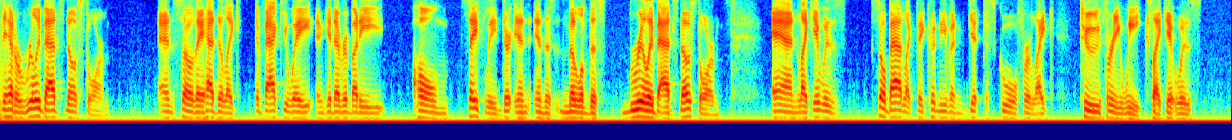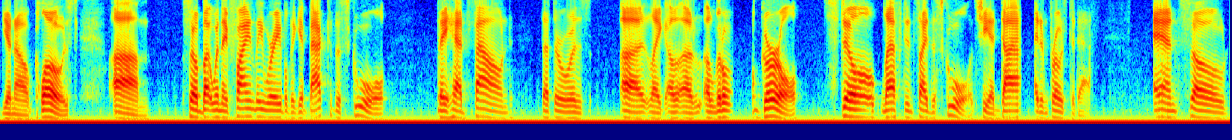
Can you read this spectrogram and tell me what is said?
they had a really bad snowstorm, and so they had to like evacuate and get everybody home safely in in the middle of this really bad snowstorm, and like it was so bad like they couldn't even get to school for like two three weeks. Like it was you know closed. Um so but when they finally were able to get back to the school they had found that there was uh like a, a, a little girl still left inside the school and she had died and froze to death and so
